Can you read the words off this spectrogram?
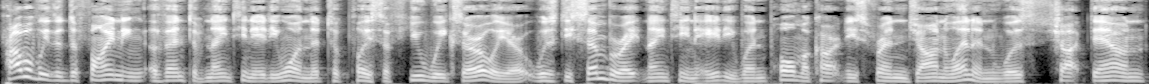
probably the defining event of 1981 that took place a few weeks earlier was December 8, 1980, when Paul McCartney's friend John Lennon was shot down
